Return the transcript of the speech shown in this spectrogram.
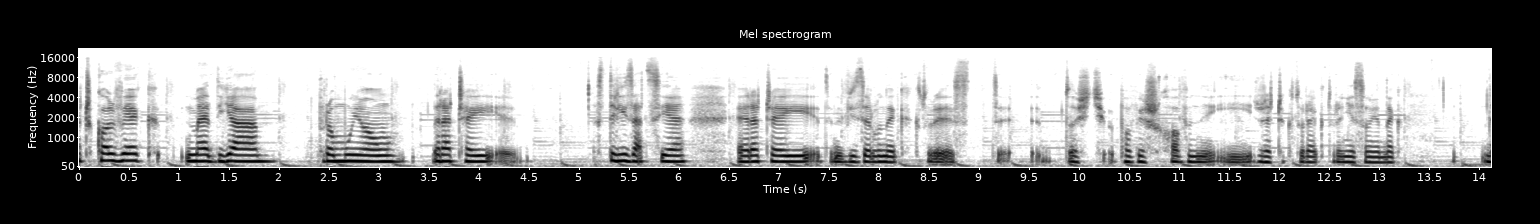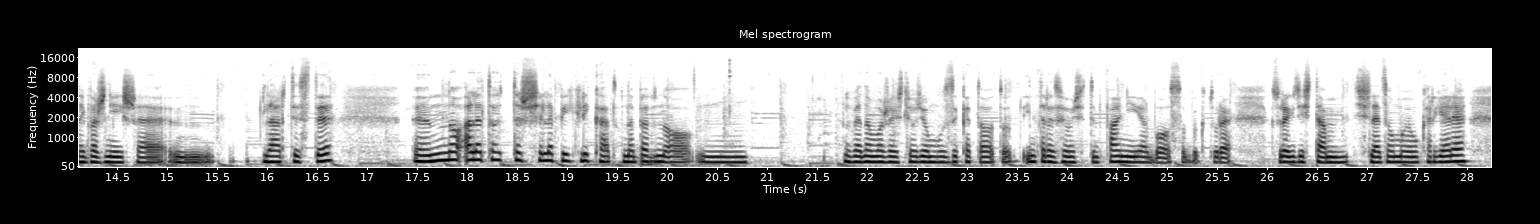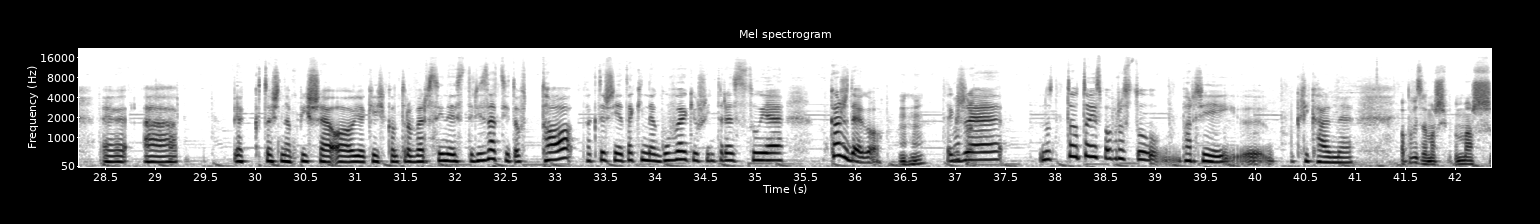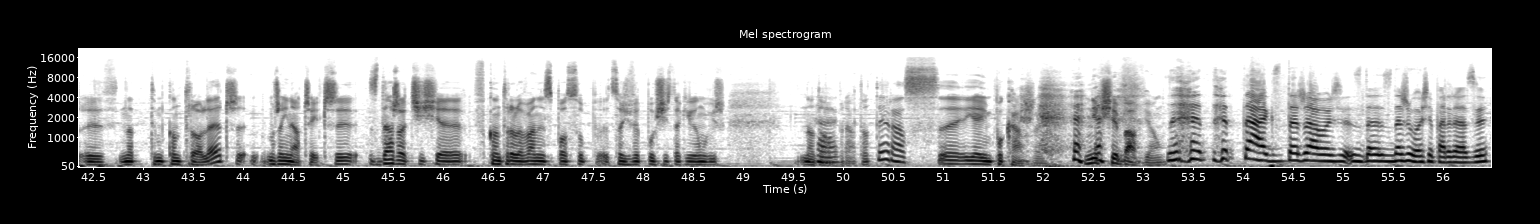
Aczkolwiek media promują raczej y, stylizację, y, raczej ten wizerunek, który jest y, dość powierzchowny i rzeczy, które, które nie są jednak najważniejsze ym, dla artysty. No ale to też się lepiej klika, to na pewno... ym, no wiadomo, że jeśli chodzi o muzykę, to, to interesują się tym fani albo osoby, które, które gdzieś tam śledzą moją karierę, e, a jak ktoś napisze o jakiejś kontrowersyjnej stylizacji, to to faktycznie taki nagłówek już interesuje każdego. Mhm. Także no to, to jest po prostu bardziej y, klikalne. A powiedz, a masz, masz y, nad tym kontrolę, czy może inaczej, czy zdarza ci się w kontrolowany sposób coś wypuścić takiego, mówisz, no Tak. dobra, to teraz y, ja im pokażę. Niech się bawią. tak, zdarzało się, zda, zdarzyło się parę razy.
